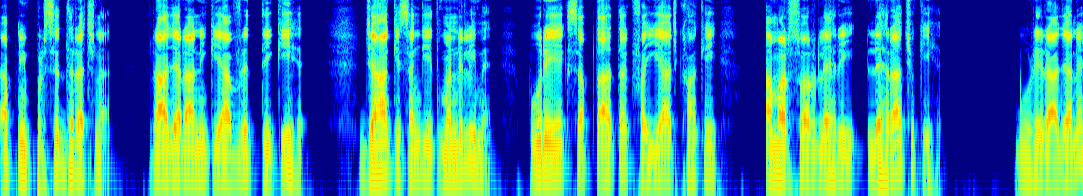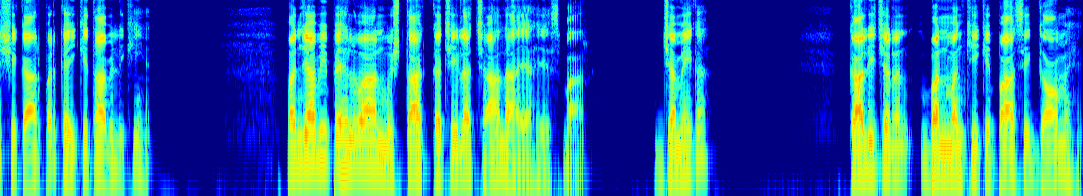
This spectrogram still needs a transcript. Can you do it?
अपनी प्रसिद्ध रचना राजा रानी की आवृत्ति की है, जहाँ की संगीत मंडली में पूरे एक सप्ताह तक फैयाज खां की अमर स्वर लहरी लहरा चुकी है। बूढ़े राजा ने शिकार पर कई किताबें लिखी हैं। पंजाबी पहलवान मुश्ताक का चेला चाँद आया है इस बार। जमेगा? कालीचरण बनमंखी के पास एक गाँव में है।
